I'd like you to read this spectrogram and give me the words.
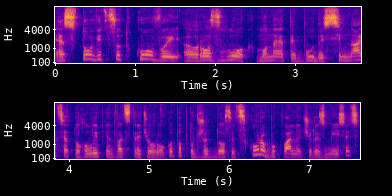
Е, 100% розлог монети буде 17 липня 2023 року, тобто вже досить скоро, буквально через місяць.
